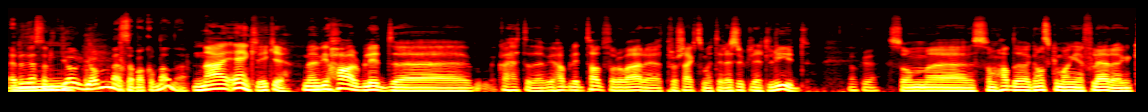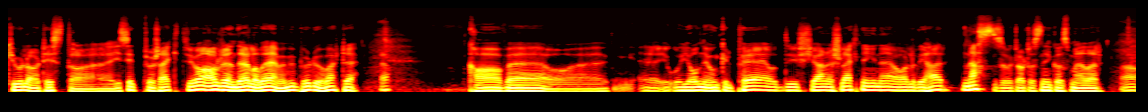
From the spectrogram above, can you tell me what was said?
Er det det som gjemmer seg bakom navnet? Nei, egentlig ikke. Men vi har blitt uh, Hva heter det? Vi har blitt tatt for å være et prosjekt som heter Resirkulert lyd. Som, eh, som hadde ganske mange flere kule artister eh, i sitt prosjekt. Vi var aldri en del av det, men vi burde jo vært det. Ja. Kave og, eh, og Jonny Onkel P og de fjerne slektningene og alle de her. Nesten så vi klarte å snike oss med der. Ja.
